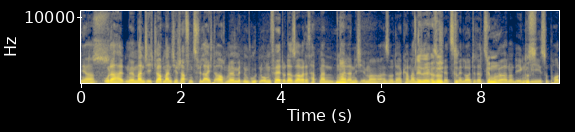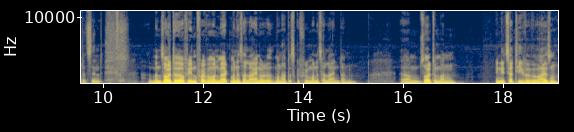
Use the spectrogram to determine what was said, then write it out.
Ja, Das- oder halt, ne, manche, ich glaube, manche schaffen es vielleicht auch, ne, mit einem guten Umfeld oder so, aber das hat man Ja. leider nicht immer. Also da kann man sich Also- also, schätzen, wenn Leute genau, dazuhören und irgendwie supportive sind. Man sollte auf jeden Fall, wenn man merkt, man ist allein oder man hat das Gefühl, man ist allein, dann ähm, sollte man Initiative beweisen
